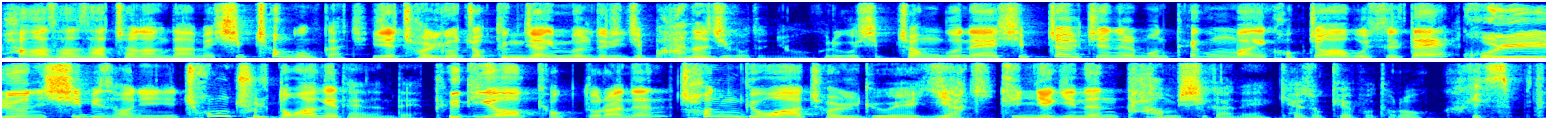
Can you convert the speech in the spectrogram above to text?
황하산 사천왕 다음에 십천군까지. 이제 절교 쪽 등장인물들이 이제 많아지거든요. 그리고 십천군의 십절진을 본 태공망이 걱정하고 있을 때 곤륜 12선인이 총출동하게 되는데 드디어 격돌하는 천교와 절교의 이야기. 뒷얘기는 다음 시간에 계속해 보도록 하겠습니다.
